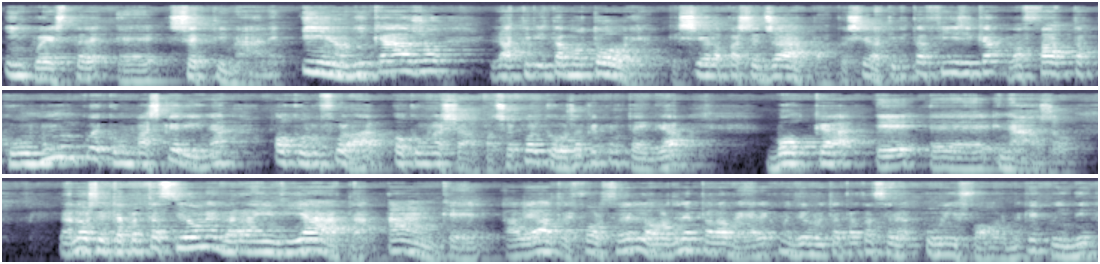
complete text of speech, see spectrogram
in queste eh, settimane. In ogni caso l'attività motoria, che sia la passeggiata che sia l'attività fisica, va fatta comunque con mascherina o con un foulard o con una sciarpa, cioè qualcosa che protegga bocca e eh, naso. La nostra interpretazione verrà inviata anche alle altre forze dell'ordine per avere dire, un'interpretazione uniforme, che quindi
